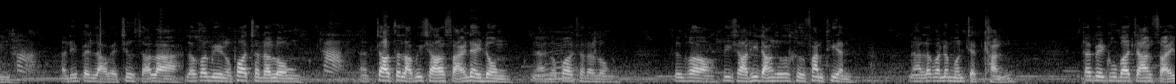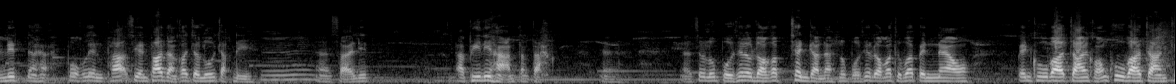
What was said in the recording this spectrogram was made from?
ร ค่ะอันนี้เป็นหลักเลยชื่อศาลา แล้วก็มีหลวงพ่อชนรงค์ค่ะ เจ้าตลับวิชาสายในดงอืนะมหลวงพ่อชนรงค์ซึ่งก็วิชาที่ดังสุดก็คือฟั่นเทียนนะแล้วก็น้ำมนต์เจ็ดขันธ์ถ้าเป็นครูบาอาจารย์สายฤทธิ์นะฮะพวกเล่นพระเซียนพระต่างก็จะรู้จักดีอืม อ่าสายฤทธิ์ อภินิหารต่างๆเออเออซึ่งหลวงปู่เทพโลกอุดรก็เช่นกันนะหลวงปู่เทพโลกอุดรก็ถือว่าเป็นแนวเป็นครูบาอาจารย์ของครูบาอาจารย์เก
